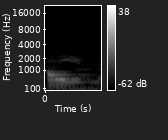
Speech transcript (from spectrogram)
higher.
